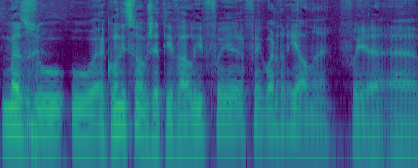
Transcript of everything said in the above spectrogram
Mas o, o, a condição objetiva ali foi a, foi a Guarda Real, não é? Foi a, a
